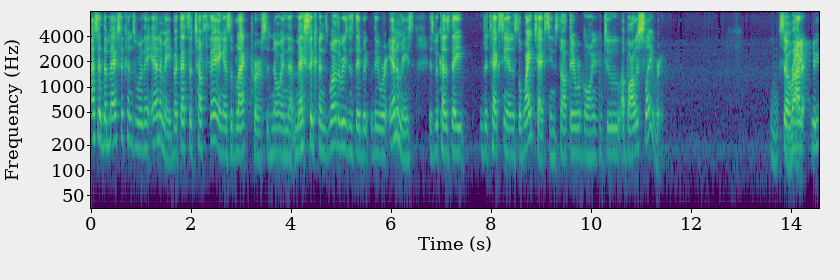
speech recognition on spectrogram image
I said the Mexicans were the enemy, but that's a tough thing as a black person knowing that Mexicans. One of the reasons they they were enemies is because they the Texians, the white Texians, thought they were going to abolish slavery. So right. do,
